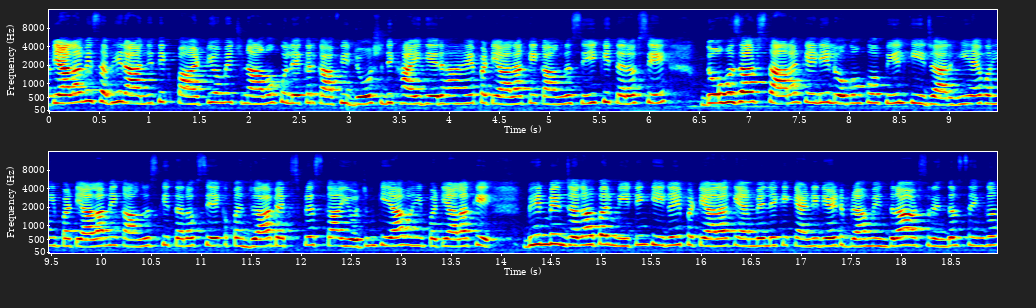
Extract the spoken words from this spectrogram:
पटियाला में सभी राजनीतिक पार्टियों में चुनावों को लेकर काफ़ी जोश दिखाई दे रहा है। पटियाला के कांग्रेसी की तरफ़ से 2017 के लिए लोगों को अपील की जा रही है। वहीं पटियाला में कांग्रेस की तरफ़ से एक पंजाब एक्सप्रेस का आयोजन किया। वहीं पटियाला के भिन्न भिन्न जगह पर मीटिंग की गई। पटियाला के एमएलए के कैंडिडेट ब्रह्म इंदिरा और सुरेंद्र सिंह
